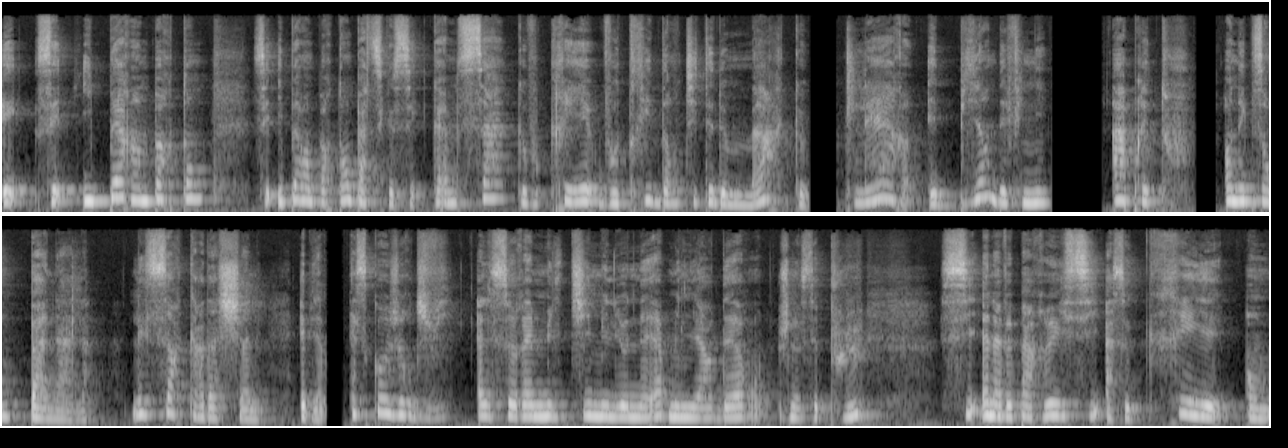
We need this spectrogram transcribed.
Et c'est hyper important, c'est hyper important parce que c'est comme ça que vous créez votre identité de marque claire et bien définie. Après tout, un exemple banal, les sœurs Kardashian, eh bien, est-ce qu'aujourd'hui, elles seraient multimillionnaires, milliardaires, je ne sais plus, si elles n'avaient pas réussi à se créer en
